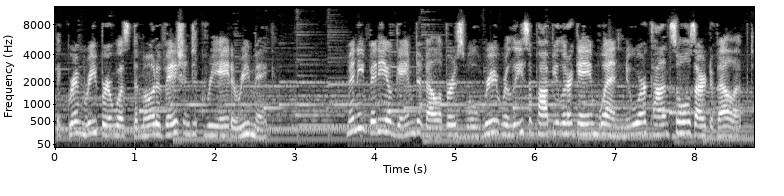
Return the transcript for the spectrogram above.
The Grim Reaper was the motivation to create a remake. Many video game developers will re-release a popular game when newer consoles are developed.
